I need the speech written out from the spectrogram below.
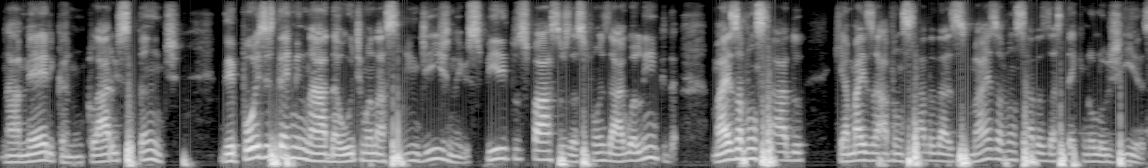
na América, num claro instante depois de exterminada a última nação indígena e o espírito dos pássaros das fontes da água límpida, mais avançado que a mais avançada das mais avançadas das tecnologias.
